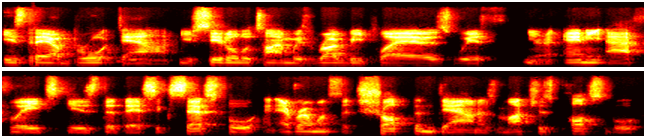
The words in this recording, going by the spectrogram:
is they are brought down. You see it all the time with rugby players, with you know any athletes, is that they're successful and everyone wants to chop them down as much as possible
